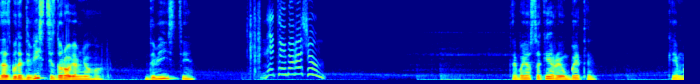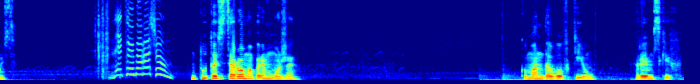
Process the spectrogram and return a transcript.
Зараз буде 200 здоров'я в нього. 200. Треба його сокирою вбити. Кимось. Ну тут ось ця Рома переможе. Команда вовків римських.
